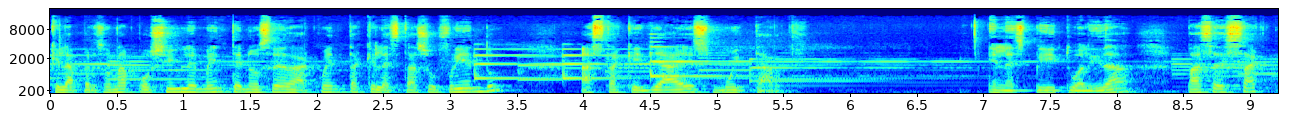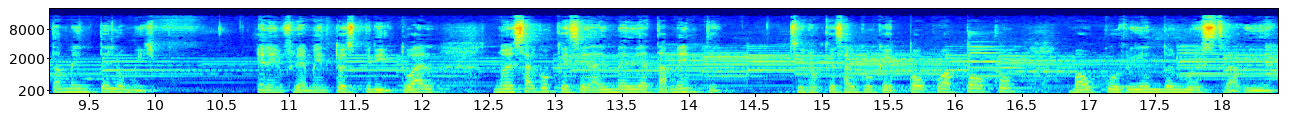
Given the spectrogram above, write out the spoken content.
que la persona posiblemente no se da cuenta que la está sufriendo hasta que ya es muy tarde. En la espiritualidad pasa exactamente lo mismo. El enfriamiento espiritual no es algo que se da inmediatamente, sino que es algo que poco a poco va ocurriendo en nuestra vida.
